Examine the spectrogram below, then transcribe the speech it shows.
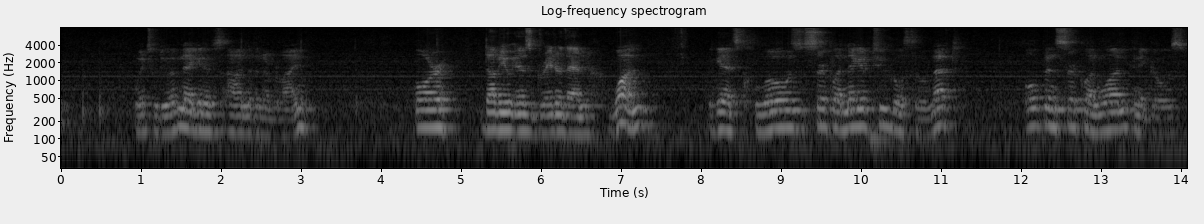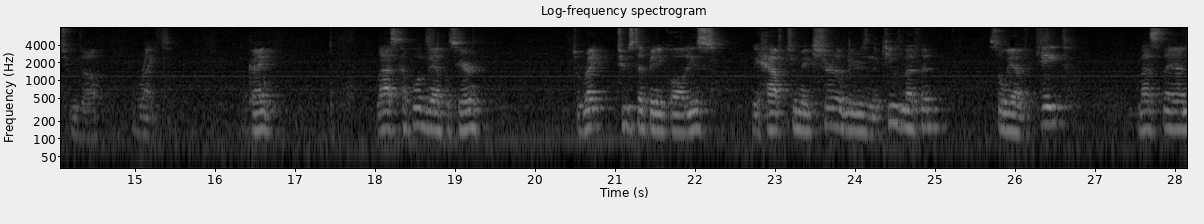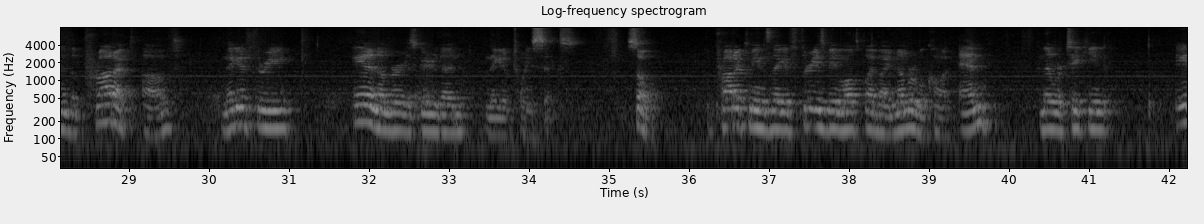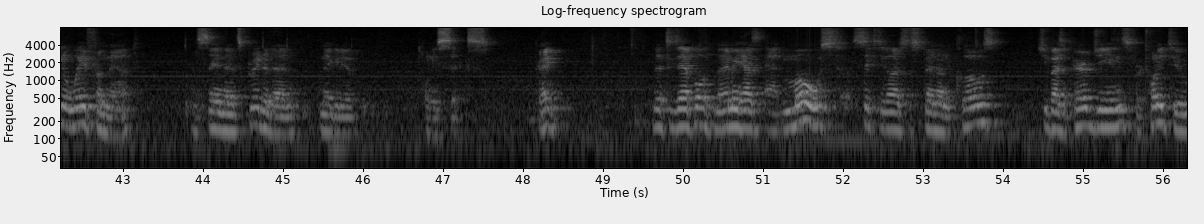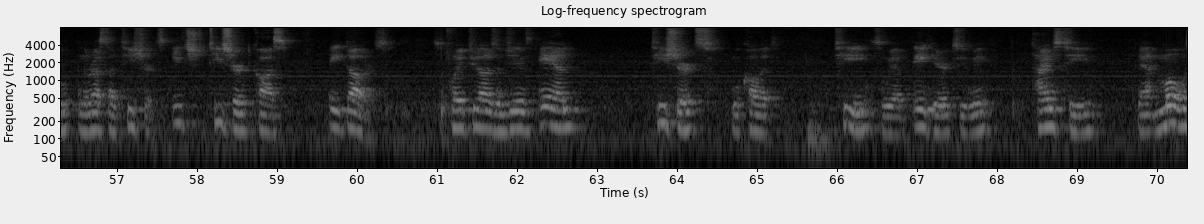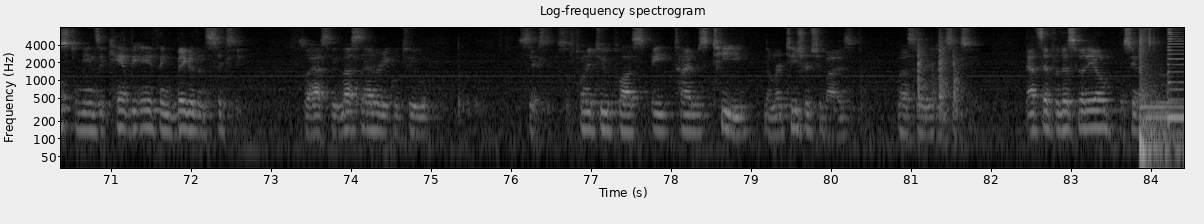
which we do have negatives on the number line, or w is greater than 1, again it's closed circle at negative 2 goes to the left, open circle on 1, and it goes to the right. Okay? Last couple examples here. To write two-step inequalities, we have to make sure that we're using the cubes method. So we have 8 less than the product of negative 3 and a number is greater than negative 26. So the product means negative 3 is being multiplied by a number, we'll call it n, and then we're taking 8 away from that and saying that it's greater than negative 26. Okay? Next example, Naomi has at most $60 to spend on clothes. She buys a pair of jeans for 22 and the rest on t-shirts. Each t-shirt costs $8. So $22 on jeans and t-shirts, we'll call it T, so we have 8 here, excuse me, times T. At most means it can't be anything bigger than 60. So it has to be less than or equal to 60. So 22 plus 8 times T, number of t-shirts she buys, less than or equal to 60. That's it for this video. We'll see you next time.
